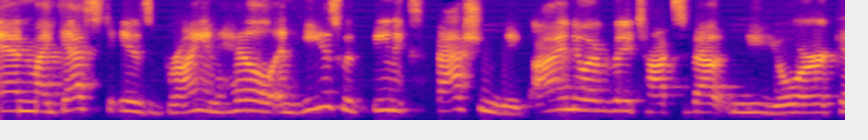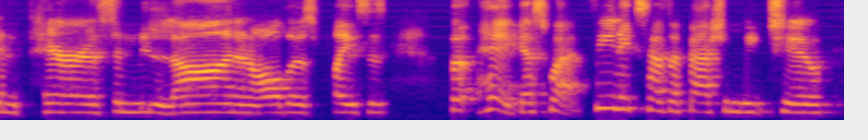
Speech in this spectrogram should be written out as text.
and my guest is Brian Hill, and he is with Phoenix Fashion Week. I know everybody talks about New York and Paris and Milan and all those places. But hey, guess what? Phoenix has a fashion week too.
